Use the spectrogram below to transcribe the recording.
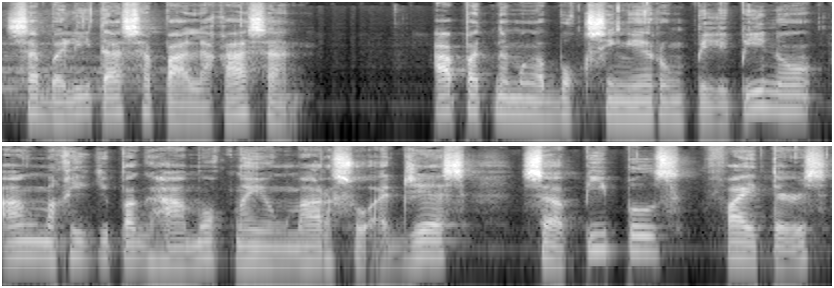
Sa balita sa palakasan, apat na mga boksingerong Pilipino ang makikipaghamok ngayong Marso 10 sa People's Fighters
